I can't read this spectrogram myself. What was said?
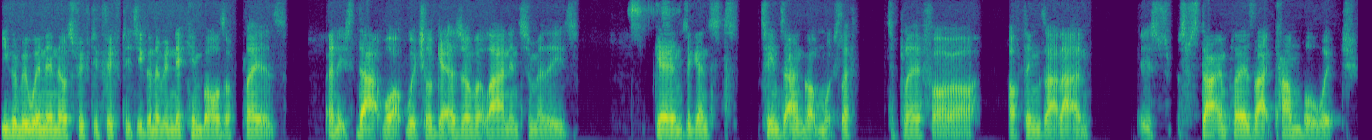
you're gonna be winning those 50-50s. You're gonna be nicking balls off players, and it's that what which will get us over the line in some of these games against teams that haven't got much left to play for or, or things like that. And it's starting players like Campbell, which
